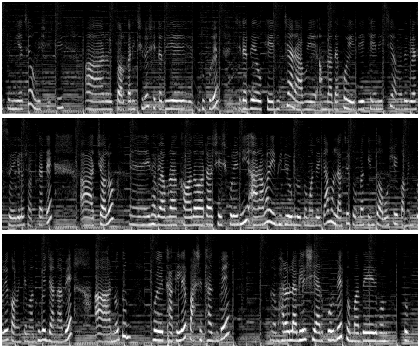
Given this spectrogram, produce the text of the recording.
একটু নিয়েছে, ও মিষ্টি আর তরকারি ছিল সেটা দিয়ে দুপুরে সেটা দিয়ে ও খেয়ে নিচ্ছে। আর আমি, আমরা দেখো এই দিয়ে খেয়ে নিচ্ছি, আমাদের ব্যাস হয়ে গেল শর্টকাটে। আর চলো এইভাবে আমরা খাওয়া দাওয়াটা শেষ করে নিই। আর আমার এই ভিডিওগুলো তোমাদের কেমন লাগছে তোমরা কিন্তু অবশ্যই কমেন্ট করে কমেন্টের মাধ্যমে জানাবে। আর নতুন হয়ে থাকলে পাশে থাকবে, ভালো লাগলে শেয়ার করবে। তোমাদের মন্তব্য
